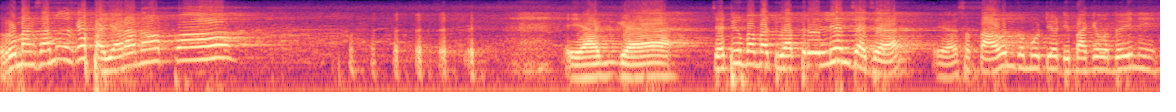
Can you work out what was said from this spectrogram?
rumah samu kayak bayaran apa? Ya enggak. Jadi umpama 2 triliun saja ya setahun kemudian dipakai untuk ini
